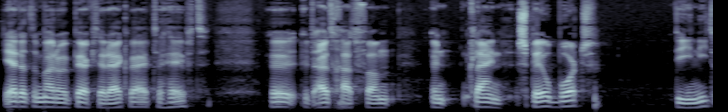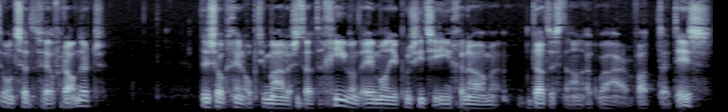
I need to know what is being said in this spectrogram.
ja, dat het maar een beperkte rijkwijde heeft. Uh, het uitgaat van een klein speelbord die niet ontzettend veel verandert. Er is ook geen optimale strategie, want eenmaal je positie ingenomen, dat is dan ook maar wat het is.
